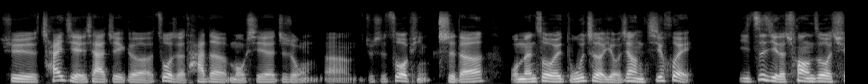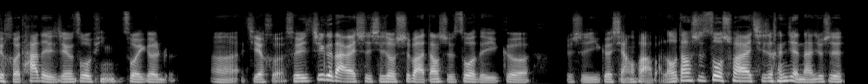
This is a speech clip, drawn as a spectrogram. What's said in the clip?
去拆解一下这个作者他的某些这种，嗯，就是作品，使得我们作为读者有这样的机会，以自己的创作去和他的这个作品做一个呃结合。所以这个大概是写首诗吧当时做的一个就是一个想法吧。然后当时做出来其实很简单，就是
